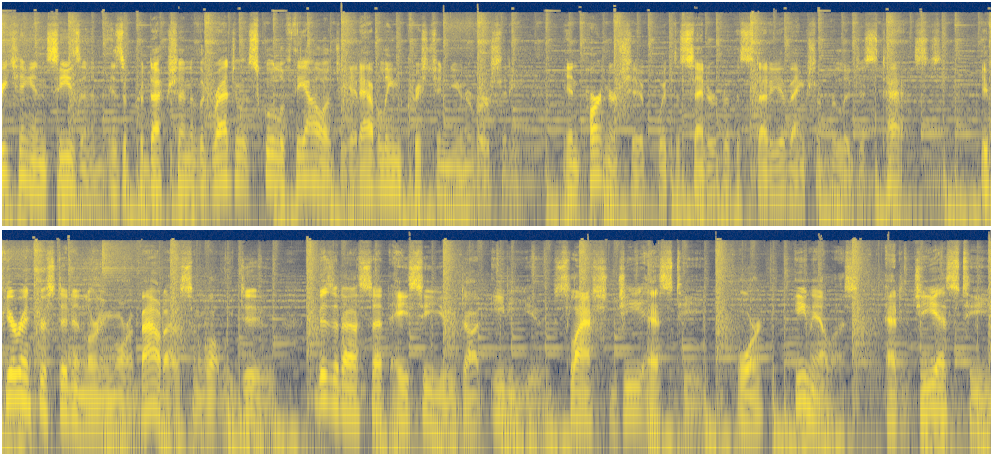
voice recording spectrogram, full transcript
Preaching in Season is a production of the Graduate School of Theology at Abilene Christian University in partnership with the Center for the Study of Ancient Religious Texts. If you're interested in learning more about us and what we do, visit us at acu.edu/gst or email us at gst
